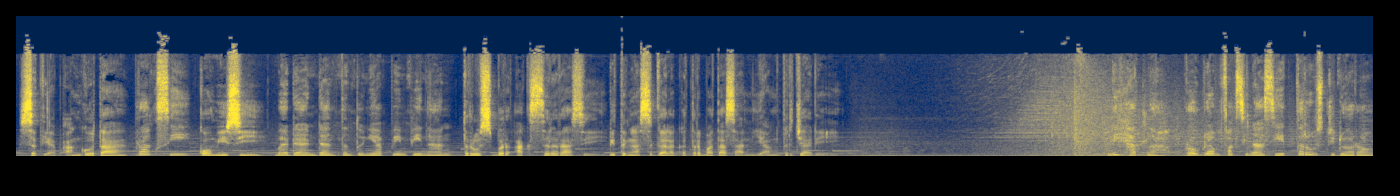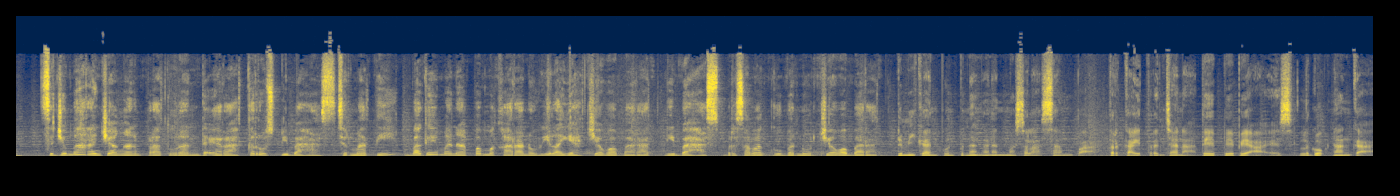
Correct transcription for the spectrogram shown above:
Setiap anggota, Fraksi, komisi, badan dan tentunya pimpinan terus berakselerasi di tengah segala keterbatasan yang terjadi. Lihatlah, program vaksinasi terus didorong. Sejumlah rancangan peraturan daerah terus dibahas. Cermati bagaimana pemekaran wilayah Jawa Barat dibahas bersama Gubernur Jawa Barat. Demikian pun penanganan masalah sampah terkait rencana TPPAS Legok Nangka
